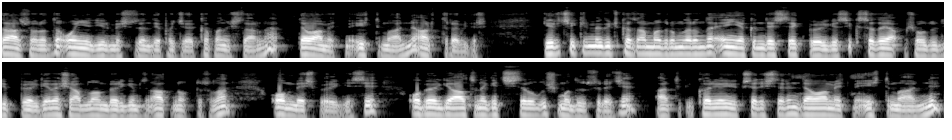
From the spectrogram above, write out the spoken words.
daha sonra da 17-25 üzerinde yapacağı kapanışlarla devam etme ihtimalini arttırabilir. Geri çekilme güç kazanma durumlarında en yakın destek bölgesi kısada yapmış olduğu dip bölge ve şablon bölgemizin alt noktası olan 15 bölgesi. O bölge altına geçişler oluşmadığı sürece artık yukarıya yükselişlerin devam etme ihtimalini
